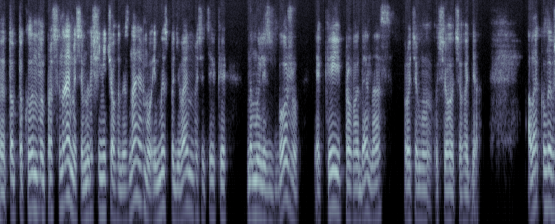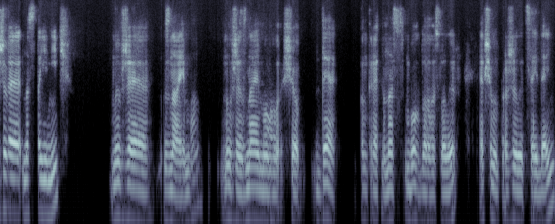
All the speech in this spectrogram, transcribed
Е, Тобто, коли ми просинаємося, ми ще нічого не знаємо, і ми сподіваємося тільки на милість Божу, який проведе нас протягом усього цього дня. Але коли вже настає ніч, ми вже знаємо, ми вже знаємо, що де конкретно нас Бог благословив, якщо ми прожили цей день,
